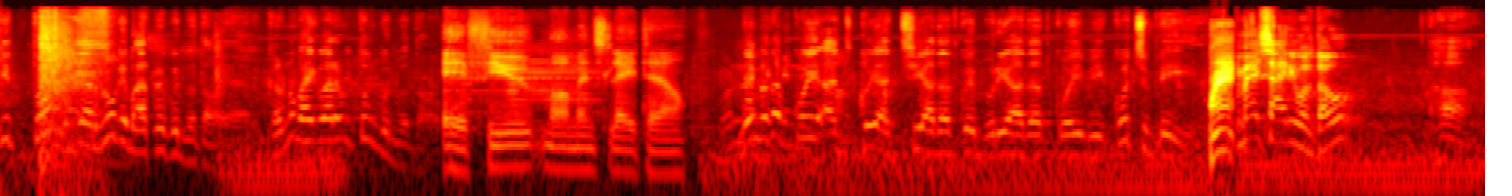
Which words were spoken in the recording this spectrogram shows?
कि तुम करनू के बारे में कुछ बताओ यार। करनू भाई के बारे में तुम कुछ बताओ। A few moments later. नहीं मतलब कोई अच- कोई अच्छी आदत कोई बुरी आदत कोई भी कुछ भी। मैं शायरी बोलता हूँ। हाँ।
